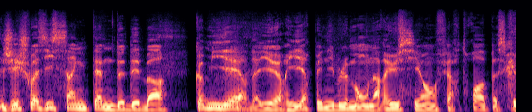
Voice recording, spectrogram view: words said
j'ai choisi cinq thèmes de débat. Comme hier d'ailleurs. Hier, péniblement, on a réussi à en faire trois parce que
